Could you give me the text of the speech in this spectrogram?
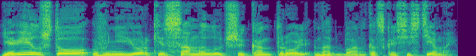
Я верил, что в Нью-Йорке самый лучший контроль над банковской системой.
